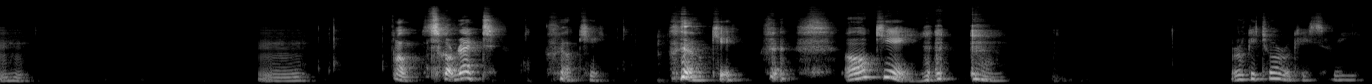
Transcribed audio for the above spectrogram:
Mm hmm. Mm. Oh, it's correct. okay. okay. okay. rook 2 rook 3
